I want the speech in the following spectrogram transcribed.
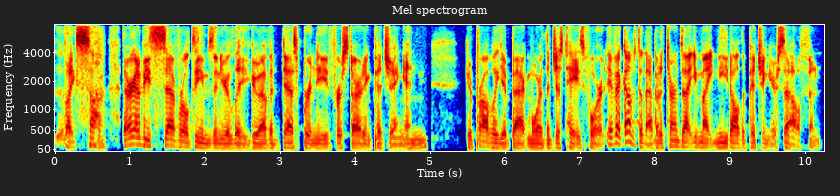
like some, there are going to be several teams in your league who have a desperate need for starting pitching, and you could probably get back more than just Hayes for it if it comes to that. But it turns out you might need all the pitching yourself, and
